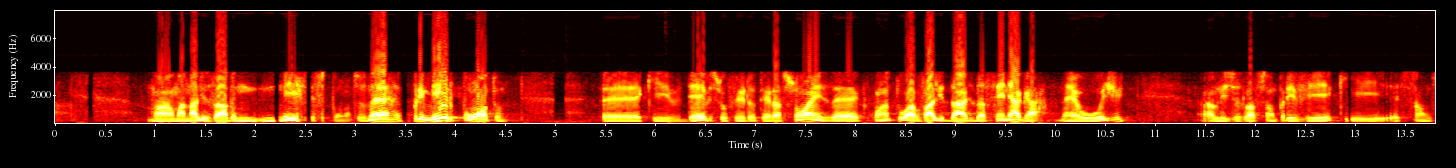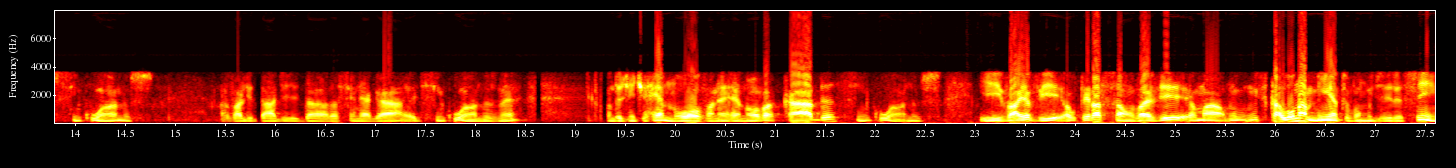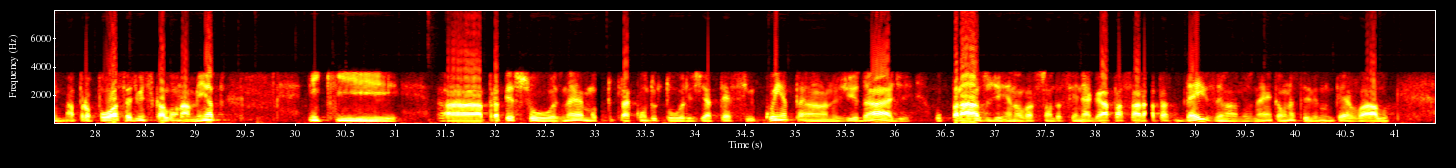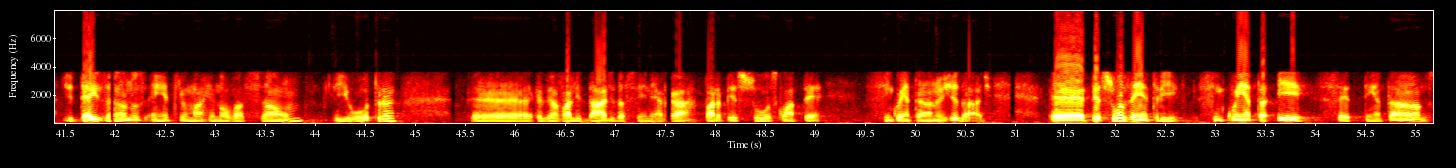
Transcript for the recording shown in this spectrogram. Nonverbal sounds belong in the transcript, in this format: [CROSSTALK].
uma, uma analisada nesses pontos, né? Primeiro ponto é, que deve sofrer alterações é quanto à validade da CNH, né? Hoje a legislação prevê que são cinco anos a validade da, da CNH é de cinco anos, né? Quando a gente renova, né? Renova a cada cinco anos. E vai haver alteração, vai haver uma, um escalonamento, vamos dizer assim, a proposta é de um escalonamento em que ah, para pessoas, né, para condutores de até 50 anos de idade, o prazo de renovação da CNH passará para 10 anos, né? Então nós temos um intervalo de 10 anos entre uma renovação e outra, é, quer dizer, a validade da CNH para pessoas com até 50 anos de idade. É, pessoas entre 50 e 70 anos,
